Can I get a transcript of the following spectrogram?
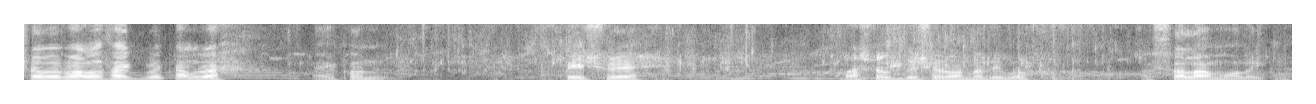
সবাই ভালো থাকবেন, আমরা এখন পেশ হয়ে বাসার উদ্দেশ্যে রওনা দেব। আসসালামু আলাইকুম।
